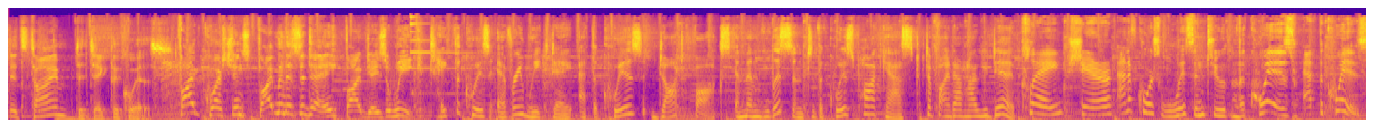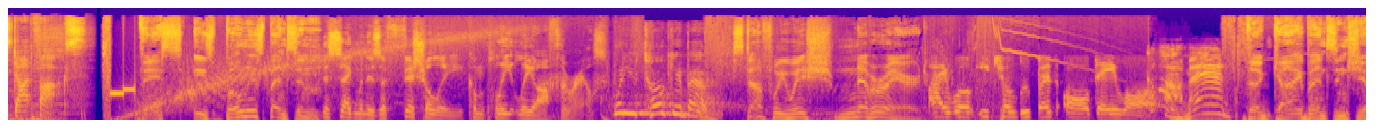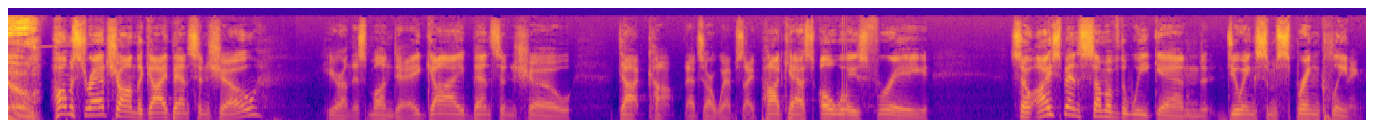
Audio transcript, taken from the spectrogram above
It's time to take the quiz. Five questions, five minutes a day, five days a week. Take the quiz every weekday at thequiz.fox and then listen to the quiz podcast to find out how you did. Play, share, and of course, listen to the quiz at thequiz.fox. This is Bonus Benson. This segment is officially completely off the rails. What are you talking about? Stuff we wish never aired. I will eat chalupas all day long. Come on, man. The Guy Benson Show. Home stretch on The Guy Benson Show here on this Monday. GuyBensonShow.com. That's our website. Podcast always free. So I spent some of the weekend doing some spring cleaning.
